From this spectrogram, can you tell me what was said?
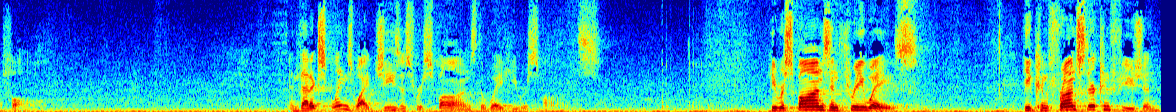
a fall. And that explains why Jesus responds the way he responds. He responds in three ways. He confronts their confusion,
